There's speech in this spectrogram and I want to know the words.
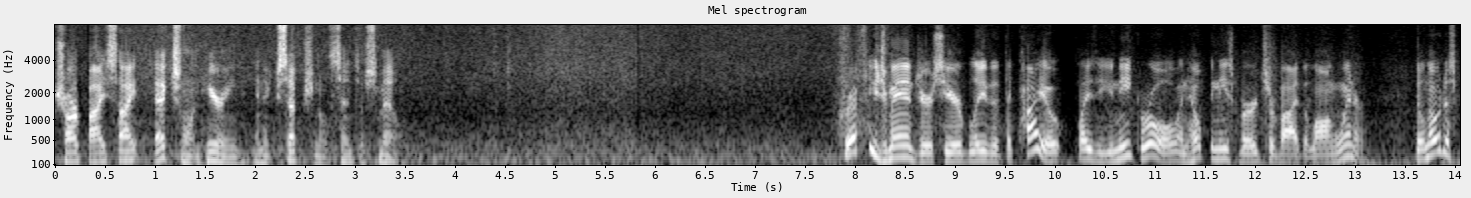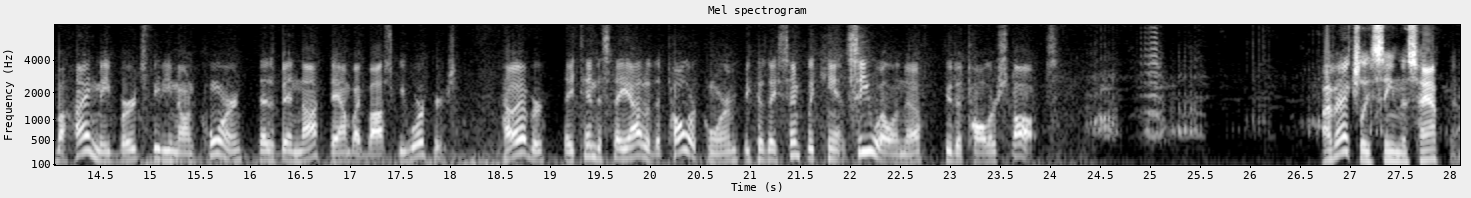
Sharp eyesight, excellent hearing, and exceptional sense of smell. Refuge managers here believe that the coyote plays a unique role in helping these birds survive the long winter. You'll notice behind me birds feeding on corn that has been knocked down by bosque workers. However, they tend to stay out of the taller corn because they simply can't see well enough through the taller stalks. I've actually seen this happen.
